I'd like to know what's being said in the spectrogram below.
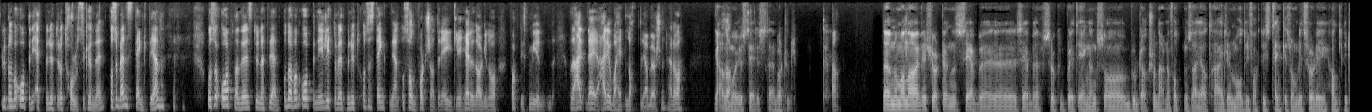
den var åpen i 1 minutt og 12 sekunder. Og så ble den stengt igjen. og så åpna den en stund etter igjen. Og da var den åpen i litt over et minutt, og så stengte den igjen. Og sånn fortsatte det egentlig hele dagen. og faktisk mye, og det her, det her er jo bare helt latterlig av børsen, eller hva? Ja, det må justeres. Det er bare tull. Ja. Når man har kjørt en CB, CB Circuit Plate én gang, så burde aksjonærene fått med seg at her må de faktisk tenke seg om litt før de handler.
